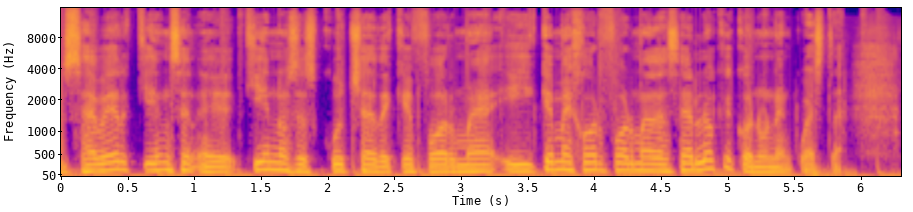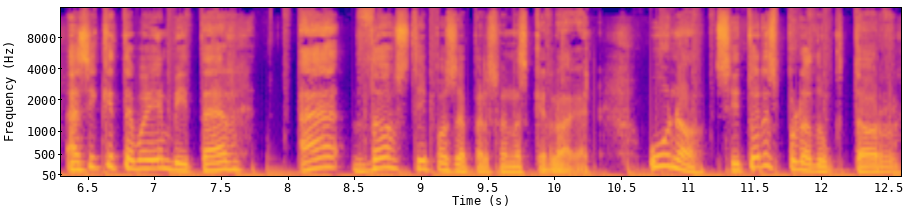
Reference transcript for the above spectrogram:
saber quién, se, eh, quién nos escucha, de qué forma y qué mejor forma de hacerlo que con una encuesta. Así que te voy a invitar a dos tipos de personas que lo hagan. Uno, si tú eres productor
